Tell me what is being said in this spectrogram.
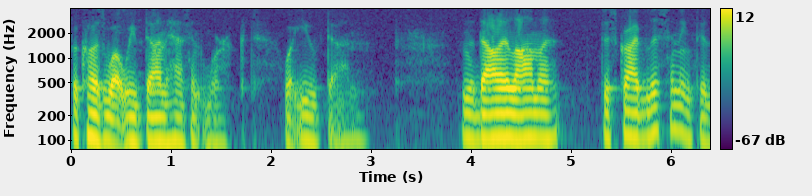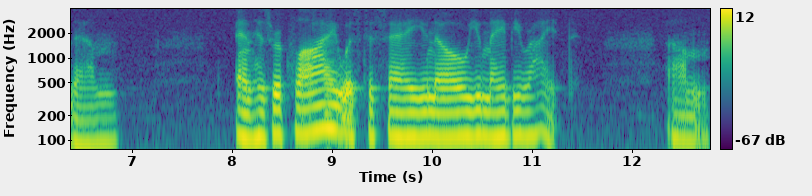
because what we've done hasn't worked, what you've done. And the Dalai Lama described listening to them, and his reply was to say, You know, you may be right. Um,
